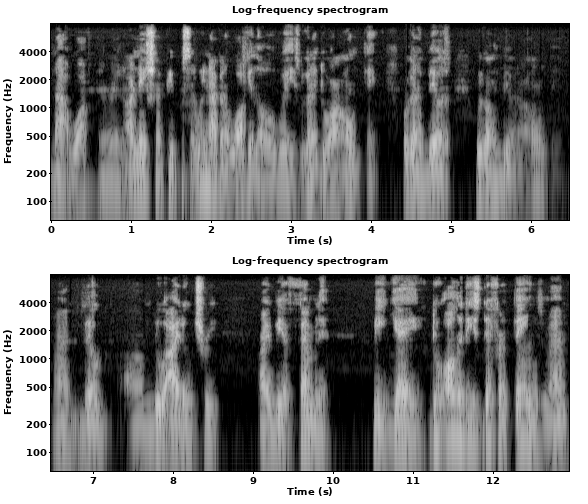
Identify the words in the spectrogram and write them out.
not walk therein. Our nation of people said we're not going to walk in the old ways. We're going to do our own thing. We're going to build. We're going to build our own thing. Right? Build um, do idolatry, right? Be effeminate, be gay, do all of these different things, man.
